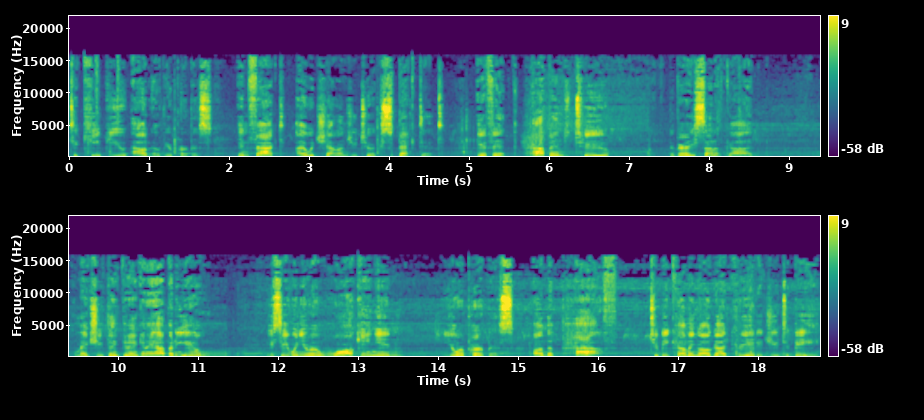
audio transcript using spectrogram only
to keep you out of your purpose. In fact, I would challenge you to expect it. If it happened to the very Son of God, it makes you think it ain't going to happen to you. You see, when you are walking in your purpose on the path to becoming all God created you to be,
